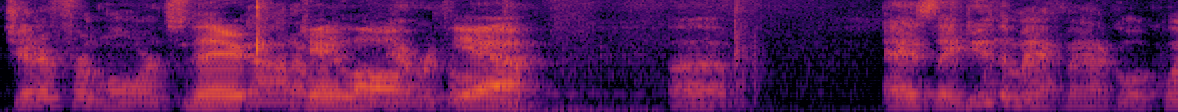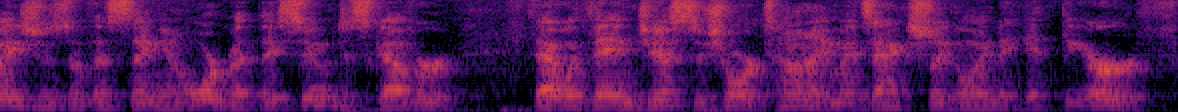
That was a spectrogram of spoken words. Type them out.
Jennifer Lawrence, There- thank God, I would J-Law, have never thought yeah. of that. Uh, as they do the mathematical equations of this thing in orbit, they soon discover that within just a short time, it's actually going to hit the Earth.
